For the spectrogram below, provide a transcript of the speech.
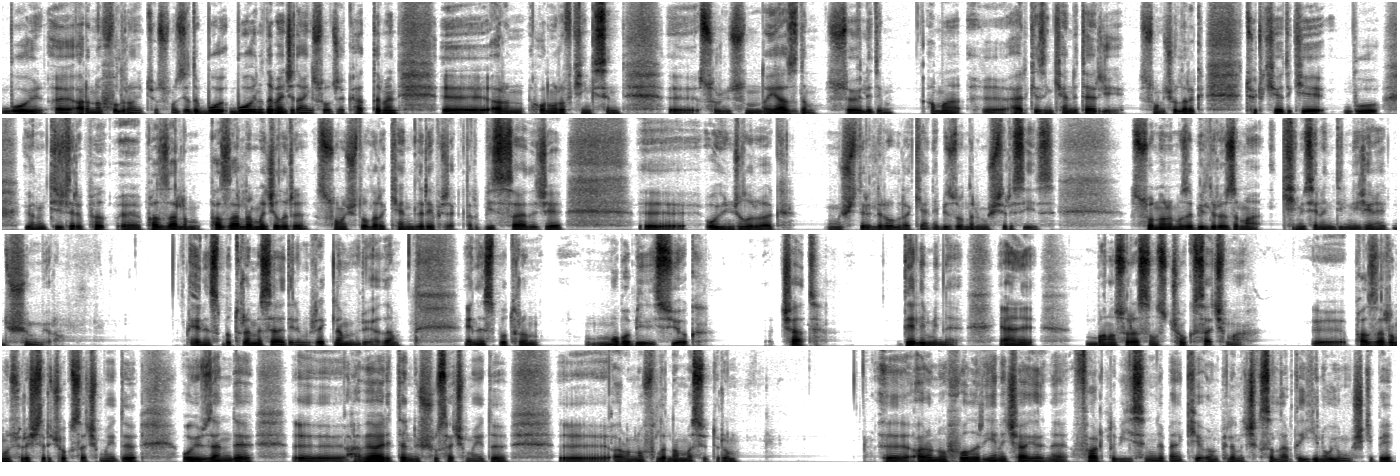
Bu oyun e, Arena of Valor oynatıyorsunuz. Ya da bu, bu oyunda da bence de aynısı olacak. Hatta ben e, Aron- Honor of Kings'in e, sunucusunda yazdım, söyledim. Ama e, herkesin kendi tercihi. Sonuç olarak Türkiye'deki bu yöneticileri, e, pazarlam pazarlamacıları sonuçta olarak kendileri yapacaklar. Biz sadece e, oyuncular olarak, müşteriler olarak yani biz onların müşterisiyiz. Sonorumuza bildiriyoruz ama kimsenin dinleyeceğini düşünmüyorum. Enes Batur'a mesela diyelim reklam veriyor adam. Enes Batur'un MOBA yok. Çat. Deli mi ne? Yani bana sorarsanız çok saçma. Ee, pazarlama süreçleri çok saçmaydı. O yüzden de e, ve de şu saçmaydı. E, Aron Offer'larından bahsediyorum. E, Aron Offer yeni çağ yerine farklı bir isimle belki ön plana çıksalardı yeni oyunmuş gibi.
